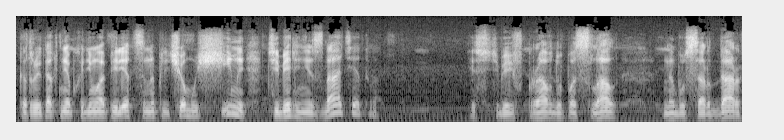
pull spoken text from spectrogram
которой так необходимо опереться на плечо мужчины. Тебе ли не знать этого? Если тебя и вправду послал Набусардар,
